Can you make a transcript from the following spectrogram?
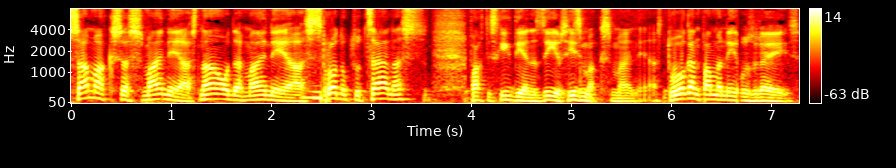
samaksas, mainījās nauda, mainījās produktu cenas, faktiski ikdienas dzīves izmaksas mainījās. To gan pamanīja uzreiz.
